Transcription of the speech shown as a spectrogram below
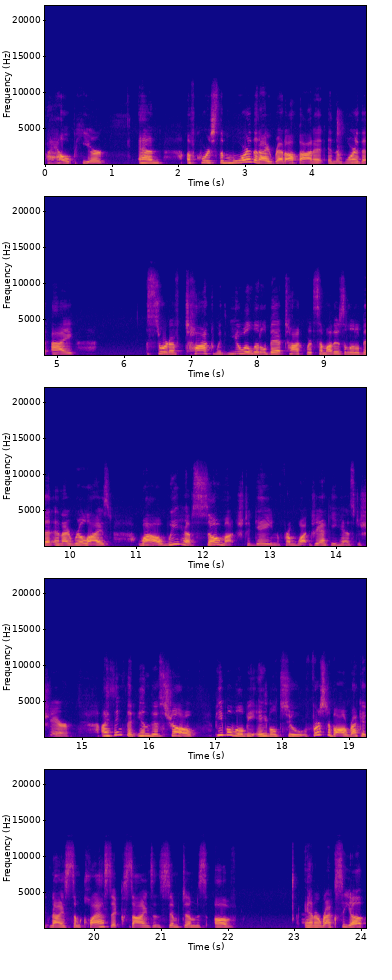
help here? And of course the more that i read up on it and the more that i sort of talked with you a little bit talked with some others a little bit and i realized wow we have so much to gain from what jackie has to share. I think that in this show people will be able to first of all recognize some classic signs and symptoms of anorexia.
